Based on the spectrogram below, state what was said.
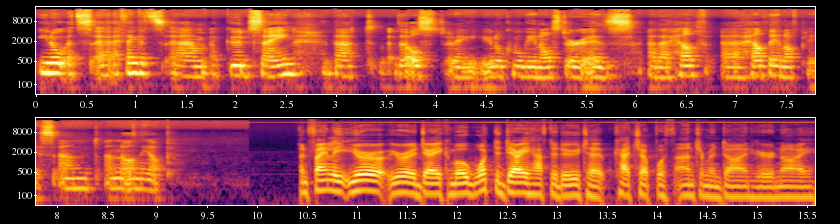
you know it's I think it's um, a good sign that the Ulster you know Camogie and Ulster is at a health a healthy enough place and and on the up and finally, you're you're a Derry Camogue. What did Derry have to do to catch up with Antrim and Down, who are now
